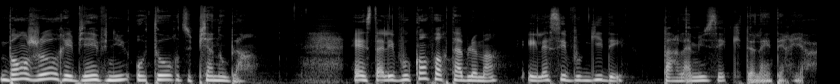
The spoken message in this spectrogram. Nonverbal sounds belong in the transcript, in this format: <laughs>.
Bonjour et bienvenue autour du piano blanc. Installez-vous confortablement et laissez-vous guider par la musique de l'intérieur.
